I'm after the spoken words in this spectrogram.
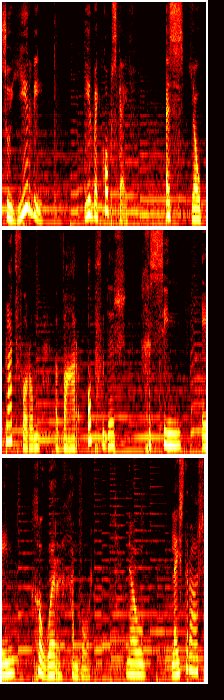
So hierdie hier by Kopskyf is jou platform waar opvoeders gesien en gehoor gaan word. Nou luisteraars,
